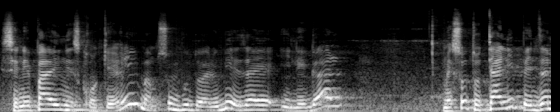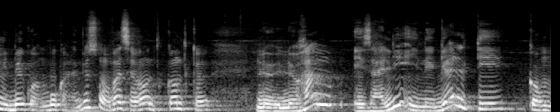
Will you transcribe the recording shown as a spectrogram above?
Ce n'est pas une escroquerie bamosusu butu alobi eza illégal. Mais so totali mpenza mibeko ya mboka na biso on va se rendre compte que le, ram ezali illégal te comme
